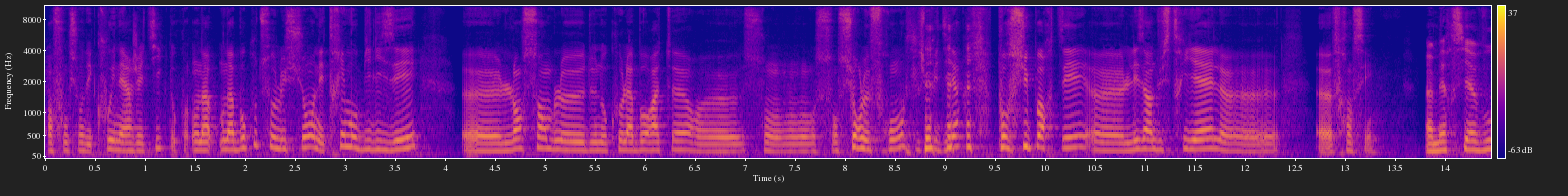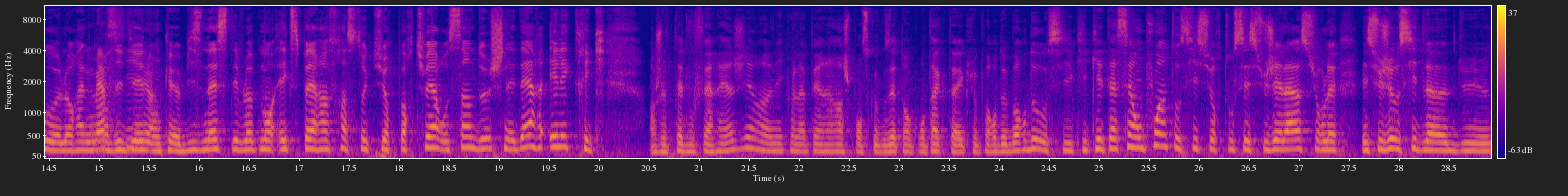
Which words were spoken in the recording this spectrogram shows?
en fonction des coûts énergétiques. Donc on a, on a beaucoup de solutions, on est très mobilisés. Euh, L'ensemble de nos collaborateurs euh, sont, sont, sur le front, si je puis dire, pour supporter euh, les industriels français. Ah, merci à vous, Lorraine Didier, donc euh, business développement expert infrastructure portuaire au sein de Schneider Electric. Alors, je vais peut-être vous faire réagir, euh, Nicolas Pereira. Je pense que vous êtes en contact avec le port de Bordeaux aussi, qui, est assez en pointe aussi sur tous ces sujets-là, sur les sujets aussi de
